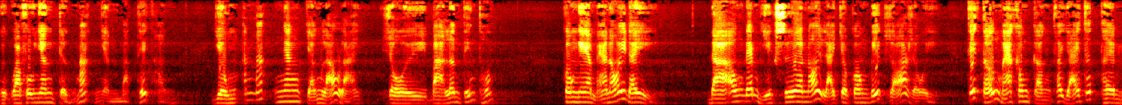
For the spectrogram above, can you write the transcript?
Nguyệt Hoa phu nhân trừng mắt nhìn Bạch Thiết Hận. Dùng ánh mắt ngăn chặn lão lại. Rồi bà lên tiếng thốt. Con nghe mẹ nói đây. Đà ông đem việc xưa nói lại cho con biết rõ rồi. Thiết tưởng mẹ không cần phải giải thích thêm.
